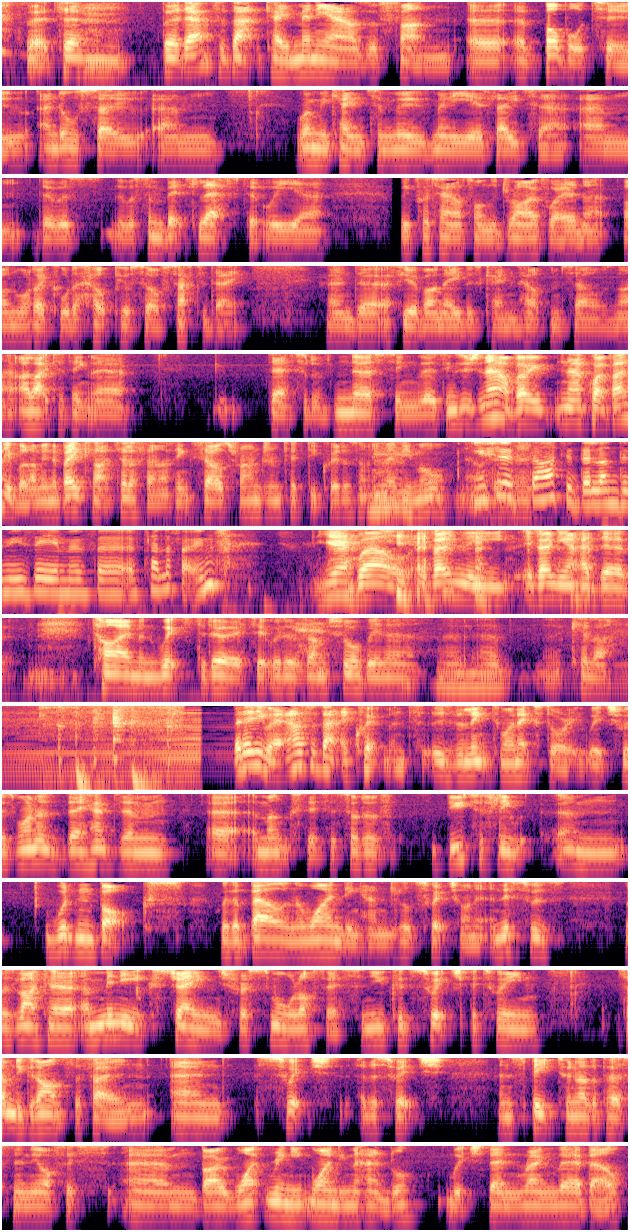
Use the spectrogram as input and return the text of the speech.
but um, but out of that came many hours of fun, uh, a bob or two, and also um, when we came to move many years later, um, there was there were some bits left that we uh, we put out on the driveway and uh, on what I called a help yourself Saturday, and uh, a few of our neighbours came and helped themselves, and I, I like to think they're they're sort of nursing those things, which are now very now quite valuable. I mean, a Bakelite telephone I think sells for 150 quid or something, mm. maybe more. Now, you should have know. started the London Museum of uh, of telephones. Yeah. Well, if only if only I had the time and wits to do it, it would have, I'm sure, been a, a, a killer. But anyway, out of that equipment is the link to my next story, which was one of they had um, uh, amongst it a sort of beautifully um, wooden box with a bell and a winding hand, little switch on it, and this was was like a, a mini exchange for a small office, and you could switch between somebody could answer the phone and switch the switch and speak to another person in the office um, by ringing, winding the handle, which then rang their bell.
